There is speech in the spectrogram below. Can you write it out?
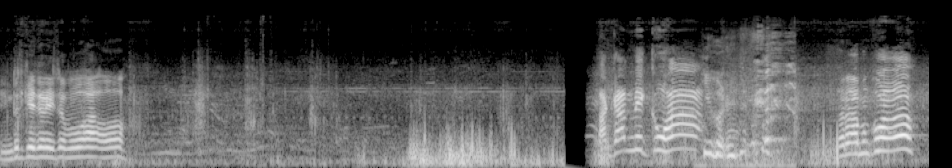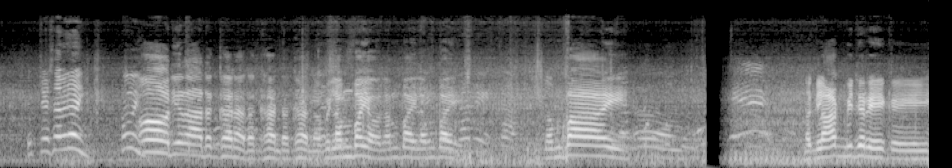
Indot kay diri sa buha oh. Tagan mi kuha. Dara mong kuha oh. Picture sa. Hoy. Oh, dira daghan na, daghan, daghan. Abi lambay oh, lambay, lambay. Lambay. Naglag mi diri kay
